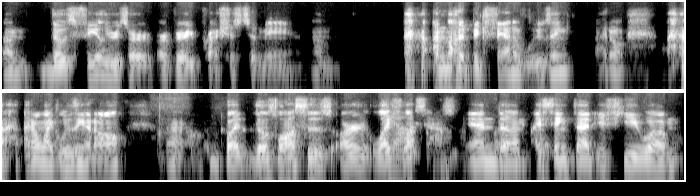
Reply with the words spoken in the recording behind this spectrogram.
Um, those failures are are very precious to me. Um, I'm not a big fan of losing. I don't I don't like losing at all. Uh, but those losses are life Yeah. lessons, and um, I think that if you um,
